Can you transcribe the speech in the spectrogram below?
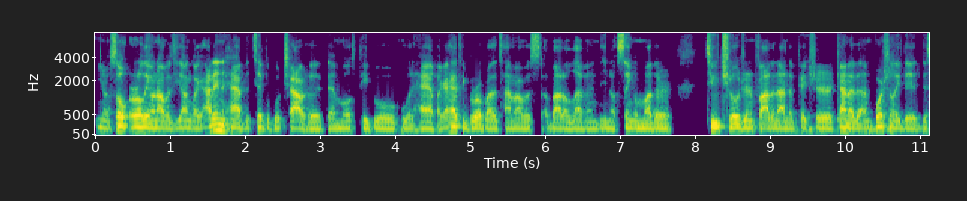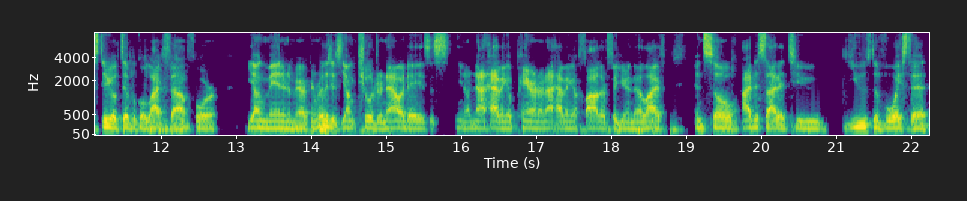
you know, so early when I was young. Like I didn't have the typical childhood that most people would have. Like I had to grow up by the time I was about 11, you know, single mother, two children, father not in the picture, kind of the, unfortunately the, the stereotypical lifestyle for young men in America and really just young children nowadays is, you know, not having a parent or not having a father figure in their life. And so I decided to use the voice that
